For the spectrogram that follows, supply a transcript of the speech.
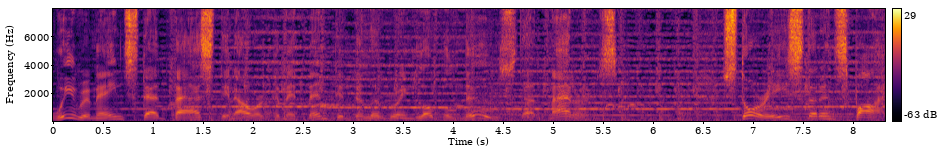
we remain steadfast in our commitment in delivering local news that matters. Stories that inspire.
